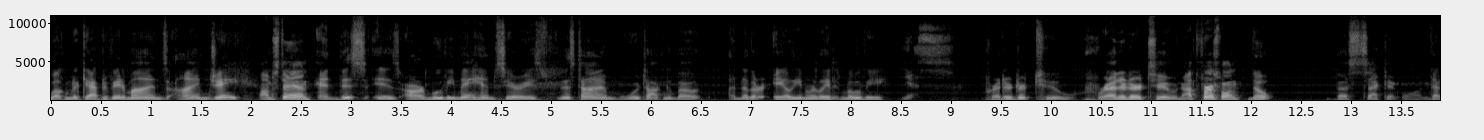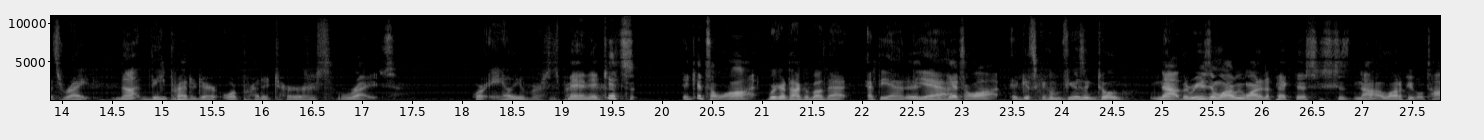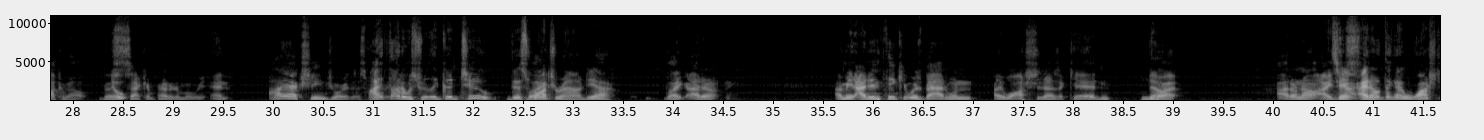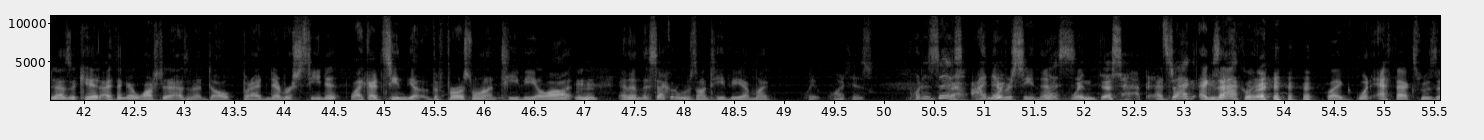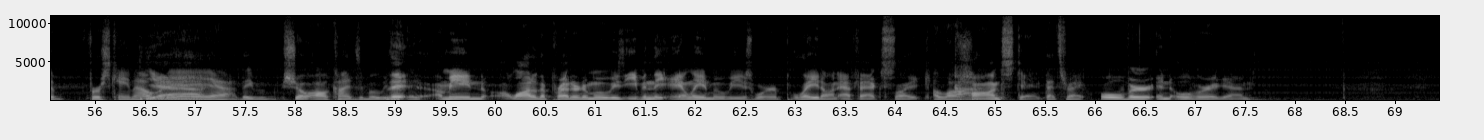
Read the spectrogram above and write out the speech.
Welcome to Captivated Minds. I'm Jake, I'm Stan. and this is our movie mayhem series. This time we're talking about another alien-related movie, Yes. Predator 2. Predator 2. Not the first one, Nope, the second one. that's right. Not the Predator or Predators right. or Alien versus Predator. Man, it gets it gets a lot. We're gonna talk about that at the end. It, yeah, It gets a lot. it gets confusing too. Now, the reason why we wanted to pick this is because not a lot of people talk about the Nope. second Predator movie, and I actually enjoy this. Movie. I thought it was really good too. This Like- watch around, yeah. like I don't. I mean, I didn't think it was bad when I watched it as a kid. No. But I don't know. I See, just I don't think I watched it as a kid. I think I watched it as an adult, but I'd never seen it. Like I'd seen the the first one on TV a lot, Mhm. and then the second one was on TV. I'm like, wait, what is, what is this? I never seen this. when this happened. Exact- exactly. Right. like when FX was a first came out. yeah, Yeah. yeah, yeah. They show all kinds of movies. They, It- it- I mean, a lot of the Predator movies, even the Alien movies, were played on FX like A lot. constant, that's right. over and over again.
